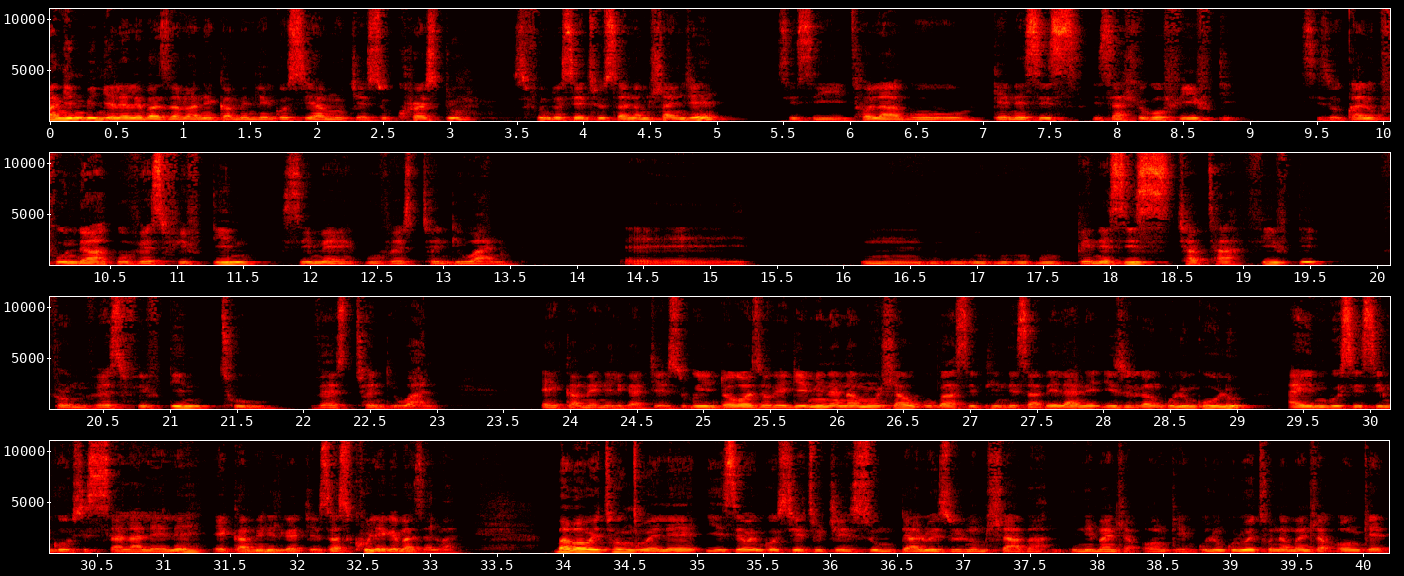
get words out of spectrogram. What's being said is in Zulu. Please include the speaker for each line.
Speaker 1: Anginibingelele bazalwane egameni lenkosi yami uJesu Kristu. Sifundo sethu sanamhlanje sisithola ku Genesis isahluko 50. Sizoqala ukufunda uverse 15 sime kuverse 21. Eh Genesis chapter 50 from verse 15 to verse 21. Egameni lika Jesu kuyintokozo ke kimi namuhla ukuba siphinde sabelane izwi likaNkuluNkulu ayinibusise inkosi sisalalele egameni lika Jesu asikhuleke bazalwane. Baba wethu ongcwele yise wenkosi yethu Jesu umdalo wezulu nomhlaba inimandla onke. uNkulunkulu wethu namandla onke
